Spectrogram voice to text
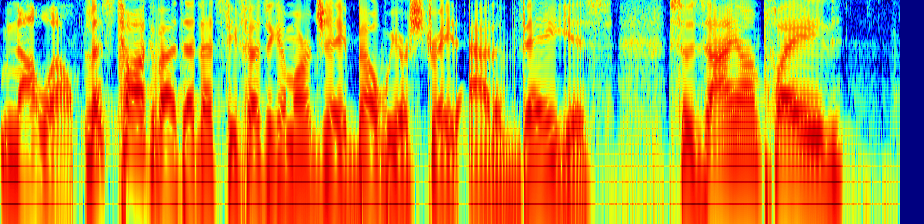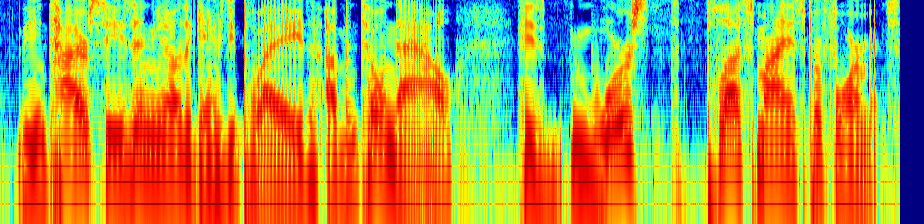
not well. Let's talk about that. That's Steve Fezzik. I'm RJ Bell. We are straight out of Vegas. So Zion played the entire season, you know, the games he played up until now. His worst plus minus performance.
